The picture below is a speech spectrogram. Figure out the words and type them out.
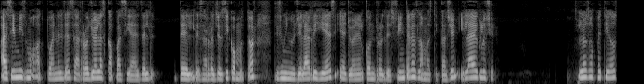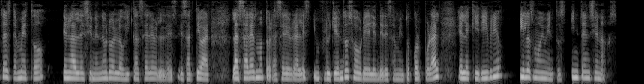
Asimismo, actúa en el desarrollo de las capacidades del del desarrollo psicomotor, disminuye la rigidez y ayuda en el control de esfínteres, la masticación y la deglución. Los objetivos de este método en las lesiones neurológicas cerebrales es activar las áreas motoras cerebrales influyendo sobre el enderezamiento corporal, el equilibrio y los movimientos intencionados.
